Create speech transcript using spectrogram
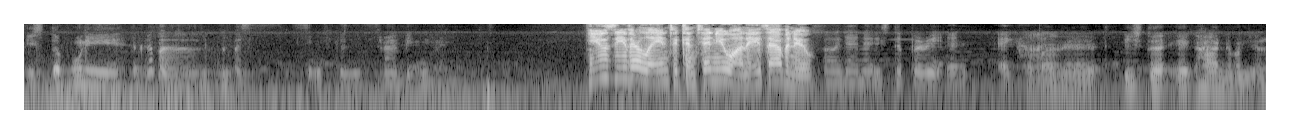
Easter bunny Kenapa? Kenapa significance rabbit ni? Use either lane to continue on 8th Avenue. Oh, dia ada Easter parade dan egg hunt. Kepada Easter egg hunt dia panggil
